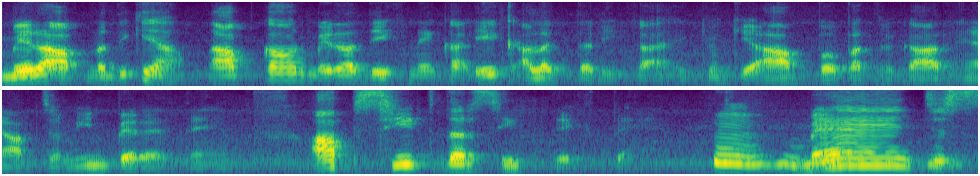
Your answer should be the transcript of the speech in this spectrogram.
मेरा अपना देखिए आपका और मेरा देखने का एक अलग तरीका है क्योंकि आप पत्रकार हैं आप ज़मीन पे रहते हैं आप सीट दर सीट देखते हैं हम्म, हम्म। मैं जिस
